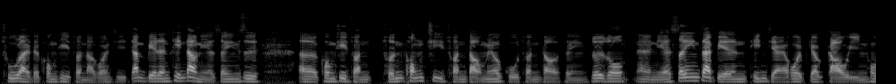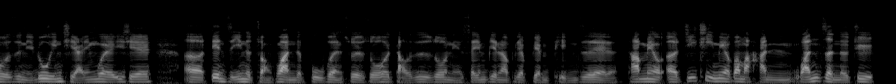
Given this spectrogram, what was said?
出来的空气传导关系，但别人听到你的声音是，呃，空气传纯空气传导，没有骨传导的声音，所以说，呃，你的声音在别人听起来会比较高音，或者是你录音起来，因为一些呃电子音的转换的部分，所以说会导致说你的声音变得比较扁平之类的，它没有呃机器没有办法很完整的去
